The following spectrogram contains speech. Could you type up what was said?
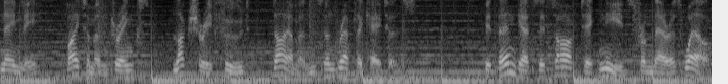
namely, vitamin drinks, luxury food, diamonds and replicators. It then gets its Arctic needs from there as well,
